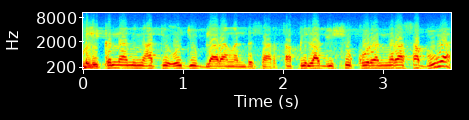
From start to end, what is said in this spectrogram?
Beli kena ning ati ujub larangan besar tapi lagi syukuran ngerasa bunga.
